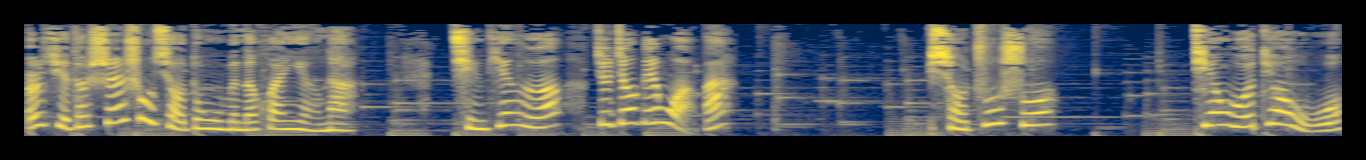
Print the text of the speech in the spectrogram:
而且它深受小动物们的欢迎呢。请天鹅就交给我吧。”小猪说：“天鹅跳舞，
